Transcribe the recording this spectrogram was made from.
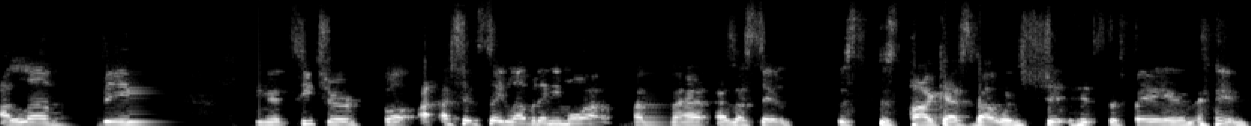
I love being a teacher. Well, I, I shouldn't say love it anymore. I, I, as I said, this this podcast about when shit hits the fan, and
